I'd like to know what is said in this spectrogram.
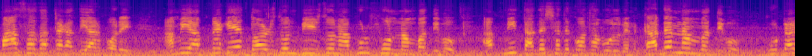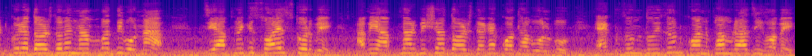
পাঁচ হাজার টাকা দেওয়ার পরে আমি আপনাকে দশজন বিশ জন আপুর ফোন নাম্বার দিব। আপনি তাদের সাথে কথা বলবেন, কাদের নাম্বার দিব? হুটহাট করে দশ জনের নাম্বার দিব? না। যে আপনাকে চয়েস করবে, আমি আপনার বিষয়ে দশ জায়গা কথা বলব। একজন, দুইজন কনফার্ম রাজি হবে।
